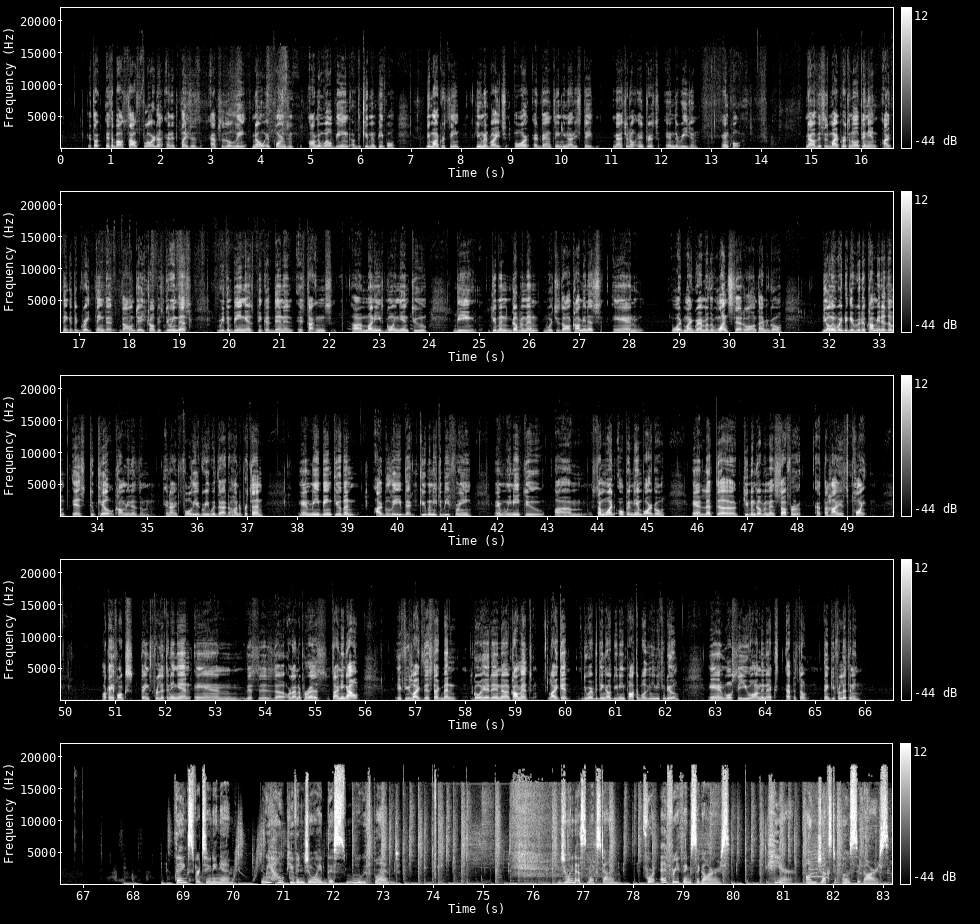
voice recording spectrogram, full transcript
it's, a, it's about South Florida and it places absolutely no importance on the well being of the Cuban people, democracy, human rights, or advancing United States national interests in the region. End quote. Now, this is my personal opinion. I think it's a great thing that Donald J. Trump is doing this. Reason being is because then it, it tightens uh, money going into the Cuban government, which is all communist, and what my grandmother once said a long time ago the only way to get rid of communism is to kill communism. And I fully agree with that 100%. And me being Cuban, I believe that Cuba needs to be free and we need to um, somewhat open the embargo and let the Cuban government suffer at the highest point. Okay, folks, thanks for listening in. And this is uh, Orlando Perez signing out. If you like this segment, go ahead and uh, comment, like it, do everything else you need possible that you need to do. And we'll see you on the next episode. Thank you for listening. Thanks for tuning in. We hope you've enjoyed this smooth blend. Join us next time for Everything Cigars here on Juxtapoz Cigars.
